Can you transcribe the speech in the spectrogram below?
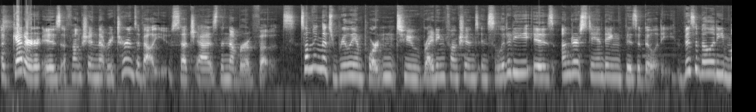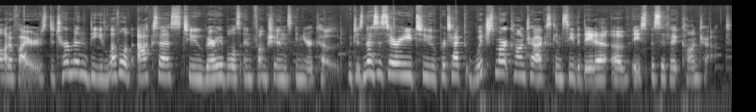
A getter is a function that returns a value, such as the number of votes. Something that's really important to writing functions in Solidity is understanding visibility. Visibility modifiers determine the level of access to variables and functions in your code, which is necessary to protect which smart contracts can see the data of a specific contract.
